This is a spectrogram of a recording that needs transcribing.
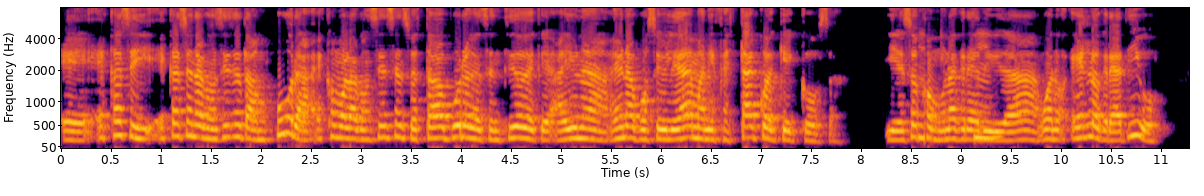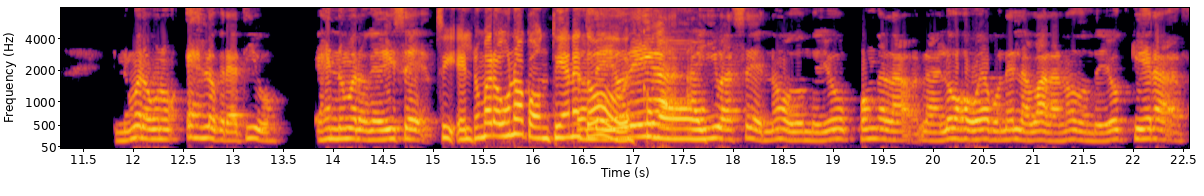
Eh, es, casi, es casi una conciencia tan pura, es como la conciencia en su estado puro en el sentido de que hay una, hay una posibilidad de manifestar cualquier cosa. Y eso es como una creatividad, bueno, es lo creativo. El número uno es lo creativo es el número que dice. Sí, el número uno contiene todo. Yo diga, ahí va a ser, ¿no? Donde yo ponga la, el ojo, voy a poner la bala, ¿no? Donde yo quiera,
